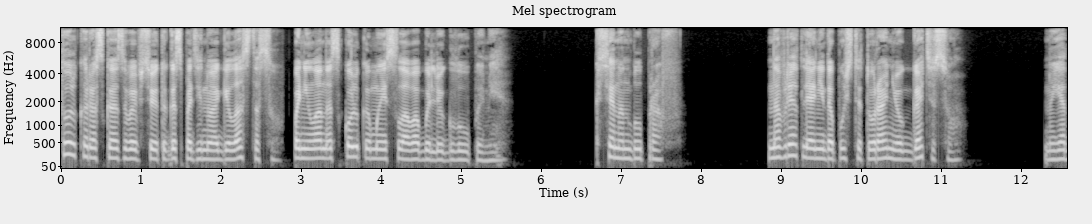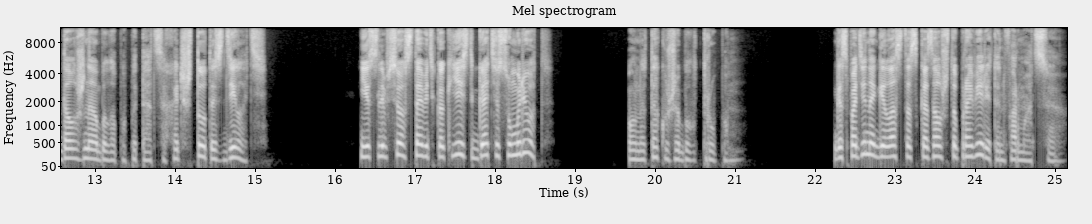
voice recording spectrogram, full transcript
Только рассказывая все это господину Агиластасу, поняла, насколько мои слова были глупыми. Ксенон был прав. Навряд ли они допустят Уранию к Гатису, но я должна была попытаться хоть что-то сделать. Если все оставить как есть, Гатис умрет. Он и так уже был трупом. Господин Агиласта сказал, что проверит информацию.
